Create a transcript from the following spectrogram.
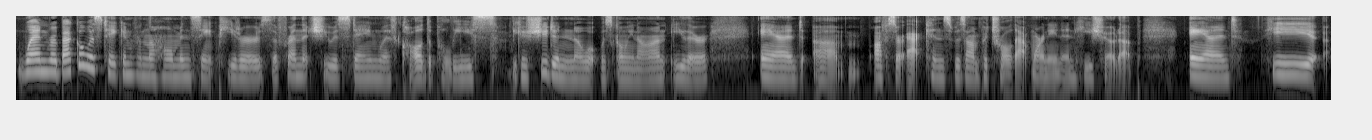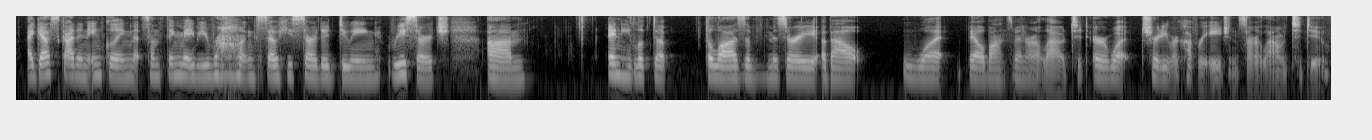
when Rebecca was taken from the home in St. Peters, the friend that she was staying with called the police because she didn't know what was going on either. And um, Officer Atkins was on patrol that morning and he showed up. And he, I guess, got an inkling that something may be wrong. So he started doing research um, and he looked up the laws of Missouri about what bail bondsmen are allowed to, or what surety recovery agents are allowed to do.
